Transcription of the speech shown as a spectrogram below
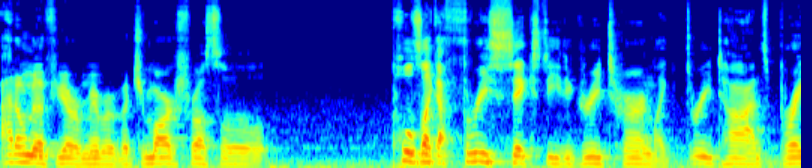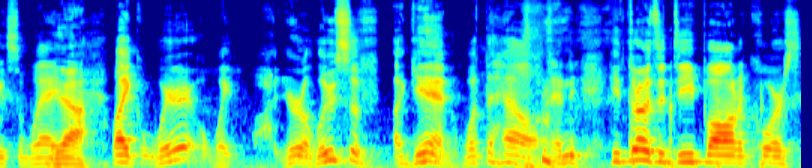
I don't know if you ever remember, but Jamarcus Russell pulls like a 360 degree turn like three times, breaks away. Yeah. Like where? Wait, you're elusive again. What the hell? And he throws a deep ball, and of course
